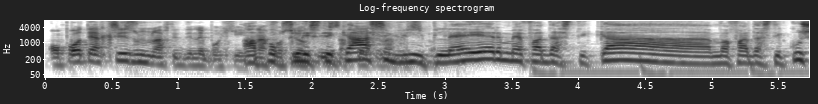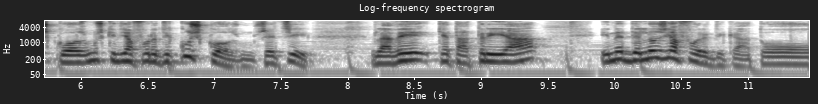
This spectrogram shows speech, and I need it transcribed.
Οπότε αξίζουν αυτή την εποχή. Αποκλειστικά single player με, φανταστικά, με φανταστικούς κόσμους και διαφορετικούς κόσμους, έτσι. Δηλαδή και τα τρία είναι εντελώς διαφορετικά. Το...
